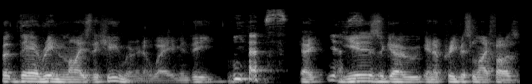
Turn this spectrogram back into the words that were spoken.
but therein lies the humor in a way. I mean, the yes. Uh, yes. years ago in a previous life, I was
